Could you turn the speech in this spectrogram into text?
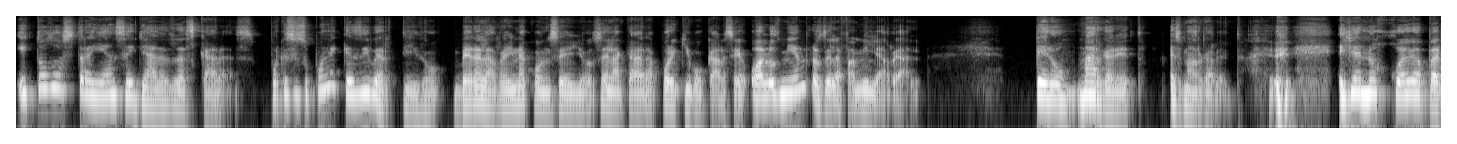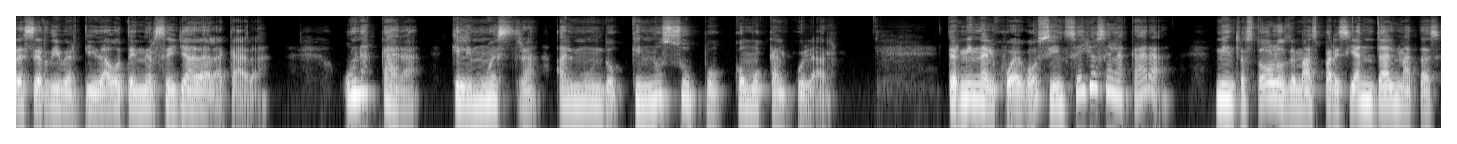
Y todos traían selladas las caras, porque se supone que es divertido ver a la reina con sellos en la cara por equivocarse o a los miembros de la familia real. Pero Margaret es Margaret. Ella no juega para ser divertida o tener sellada la cara. Una cara que le muestra al mundo que no supo cómo calcular. Termina el juego sin sellos en la cara, mientras todos los demás parecían dálmatas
